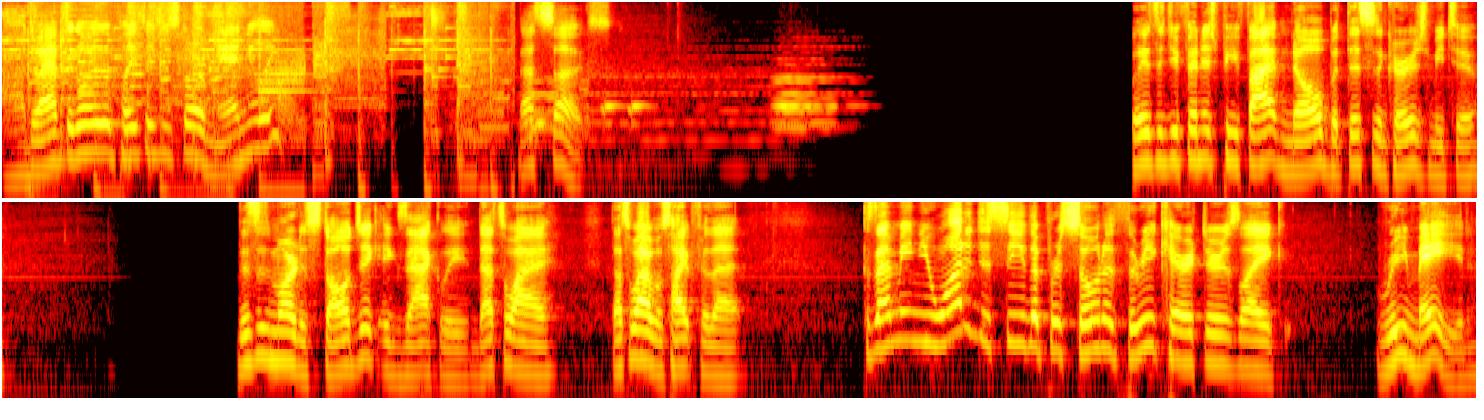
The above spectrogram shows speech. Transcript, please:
Oh, do I have to go to the PlayStation Store manually? That sucks. Blaze, did you finish P5? No, but this encouraged me to. This is more nostalgic, exactly. That's why that's why I was hyped for that. Cause I mean you wanted to see the Persona 3 characters like remade,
